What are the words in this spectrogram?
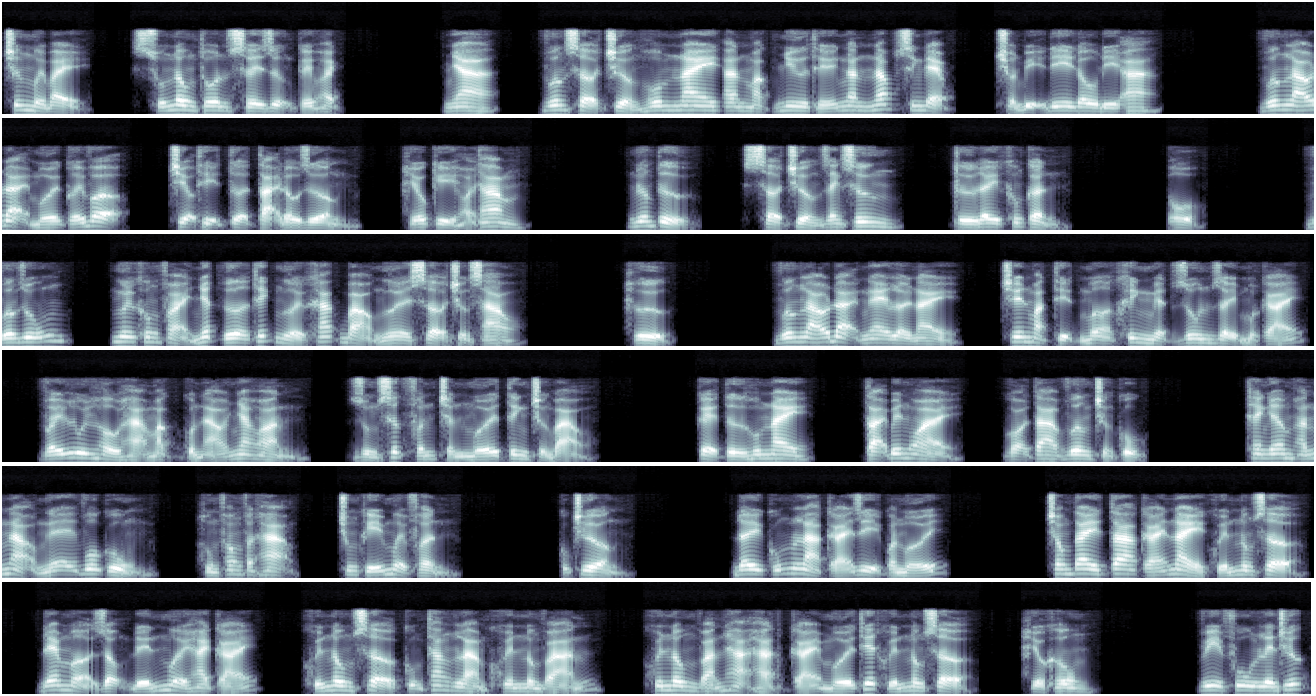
chương mười bảy, xuống nông thôn xây dựng kế hoạch. Nhà vương sở trưởng hôm nay ăn mặc như thế ngăn nắp xinh đẹp, chuẩn bị đi đâu đi a? Vương lão đại mới cưới vợ, triệu thị tựa tại đầu giường, hiếu kỳ hỏi thăm. Nương tử, sở trưởng danh sưng từ đây không cần. Ồ, vương dũng, ngươi không phải nhất ưa thích người khác bảo ngươi sở trưởng sao? Ừ vương lão đại nghe lời này, trên mặt thịt mỡ khinh miệt run dậy một cái, vẫy lui hầu hạ mặc quần áo nha hoàn, dùng sức phấn chấn mới tinh trường bảo. Kể từ hôm nay, tại bên ngoài, gọi ta vương trưởng cục. Thanh âm hắn ngạo nghễ vô cùng, hùng phong phật hạm trung ký mười phần. Cục trưởng đây cũng là cái gì quan mới? Trong tay ta cái này khuyến nông sở, đem mở rộng đến mười hai cái, khuyến nông sở cũng thăng làm khuyến nông ván, khuyến nông ván hạ hạt cái mới thiết khuyến nông sở, hiểu không? Vi phu lên trước.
